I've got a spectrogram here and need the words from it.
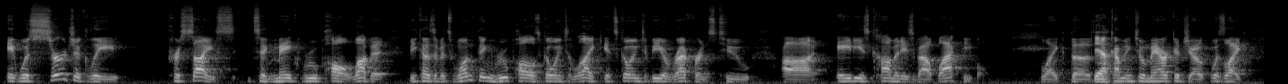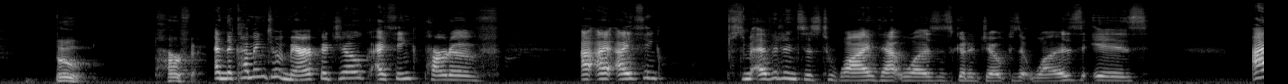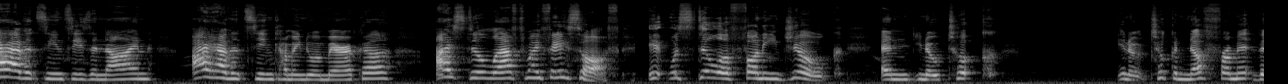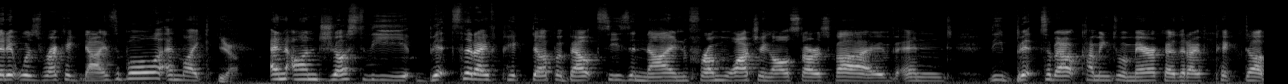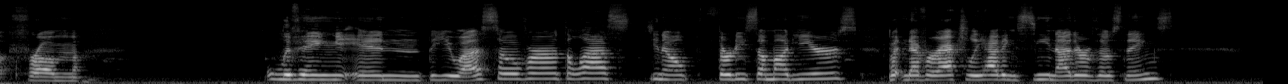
it was surgically precise to make RuPaul love it because if it's one thing RuPaul is going to like, it's going to be a reference to uh, 80s comedies about black people. Like the, Yeah. the Coming to America joke was like, boom, perfect. And the coming to America joke, I think part of I, I I think some evidence as to why that was as good a joke as it was is I haven't seen season nine. I haven't seen Coming to America. I still laughed my face off. It was still a funny joke and, you know, took you know, took enough from it that it was recognizable and like Yeah. and on just the bits that I've picked up about season 9 from watching All Stars 5 and the bits about coming to America that I've picked up from living in the US over the last, you know, 30 some odd years, but never actually having seen either of those things.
